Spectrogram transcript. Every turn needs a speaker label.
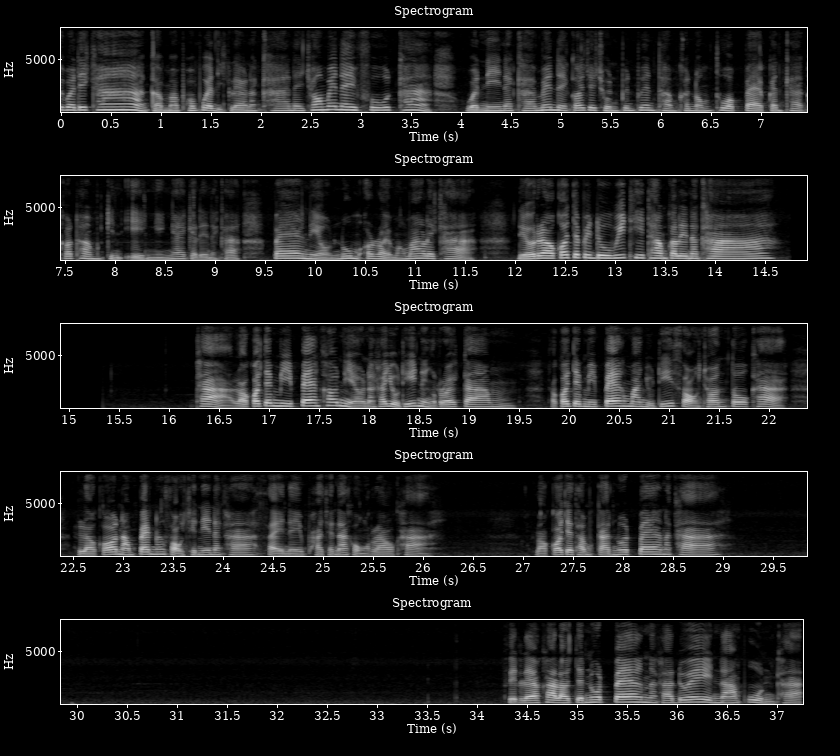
Speaker 1: สวัสดีค่ะ กลับมาพบกันอีกแล้วนะคะ ในช่องแม่เนฟู้ดค่ะ วันนี้นะคะแม่เนก็จะชวนเพื่อนๆทำขนมถั่วแปบกันค่ะ ก็ทำกินเองง่าย ๆ กันเลยนะคะ แป้งเหนียวนุ่มอร่อยมากๆเลยค่ะ เดี๋ยวเราก็จะไปดูวิธีทำกันเลยนะคะ ค่ะ เราก็จะมีแป้งข้าวเหนียวนะคะ อยู่ที่ 100 กรัม แล้วก็จะมีแป้งมันอยู่ที่ 2 ช้อนโต๊ะค่ะ แล้วก็นำแป้งทั้งสองชนิดนะคะ ใส่ในภาชนะของเราค่ะ เราก็จะทำการนวดแป้งนะคะ เส ร็จแล้วค่ะ เราจะนวดแป้งนะคะ ด้วยน้ำอุ่นค่ะ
